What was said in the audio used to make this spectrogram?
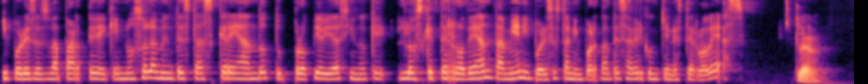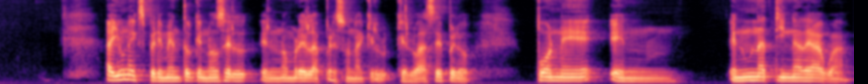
Y por eso es la parte de que no solamente estás creando tu propia vida, sino que los que te rodean también, y por eso es tan importante saber con quiénes te rodeas. Claro. Hay un experimento que no sé el, nombre de la persona que, lo hace, pero pone en, en una tina de agua,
